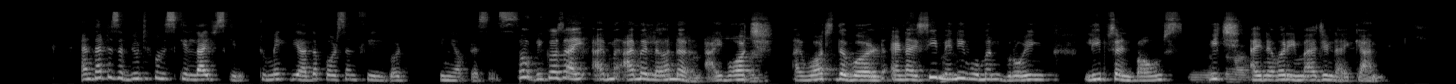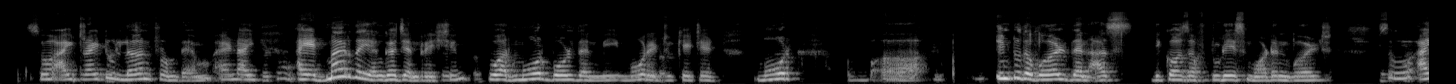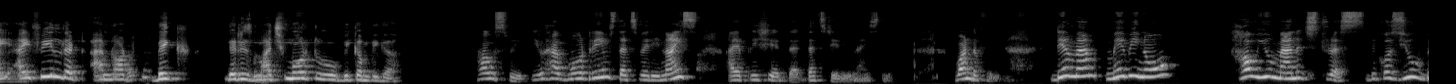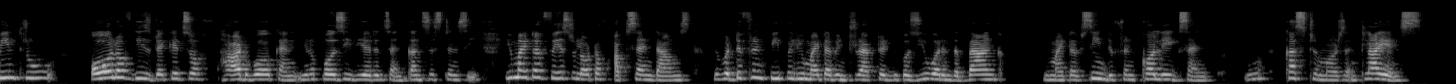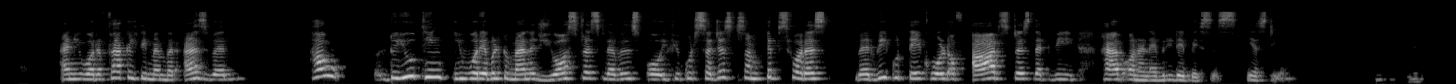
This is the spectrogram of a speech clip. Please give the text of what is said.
And that is a beautiful skill, life skill, to make the other person feel good in your presence. Oh, because I, I'm I'm a learner. I watch I watch the world and I see many women growing leaps and bounds, which I never imagined I can. So I try to learn from them and I, I admire the younger generation who are more bold than me, more educated, more uh, into the world than us because of today's modern world. So I, I feel that I'm not big. There is much more to become bigger. How sweet. You have more dreams. That's very nice. I appreciate that. That's really nice. Wonderful. Dear ma'am, may we know how you manage stress because you've been through all of these decades of hard work and you know perseverance and consistency you might have faced a lot of ups and downs. There were different people you might have interacted because you were in the bank. You might have seen different colleagues and you know, customers and clients. And you were a faculty member as well. How do you think you were able to manage your stress levels? Or if you could suggest some tips for us where we could take hold of our stress that we have on an everyday basis. Yes dear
